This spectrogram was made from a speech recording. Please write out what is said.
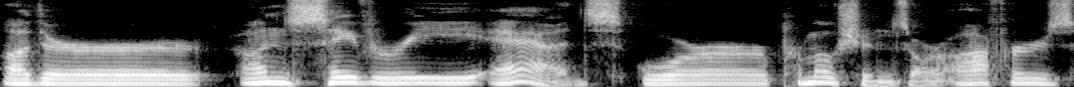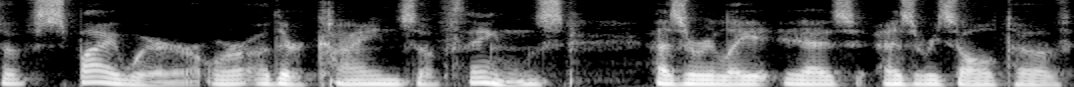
other unsavory ads or promotions or offers of spyware or other kinds of things as a as as a result of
